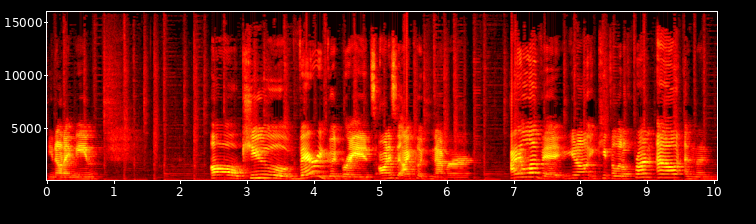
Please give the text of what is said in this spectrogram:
You know what I mean? Oh, cute. Very good braids. Honestly, I could never. I love it. You know, you keep the little front out and then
